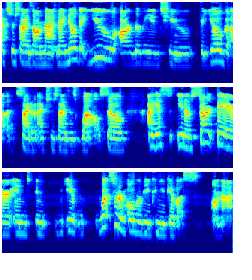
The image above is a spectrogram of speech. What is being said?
exercise on that? And i know that you are really into the yoga side of exercise as well. So I guess you know start there and, and you know, what sort of overview can you give us on that?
